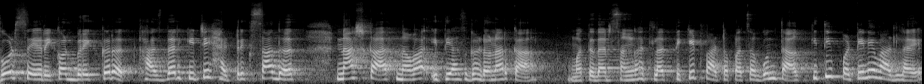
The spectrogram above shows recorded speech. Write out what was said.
गोडसे रेकॉर्ड ब्रेक करत खासदारकीची हॅट्रिक साधत नाशकात नवा इतिहास घडवणार का? मतदारसंघातला तिकीट वाटपाचा गुंता किती पटीने वाढलाय?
